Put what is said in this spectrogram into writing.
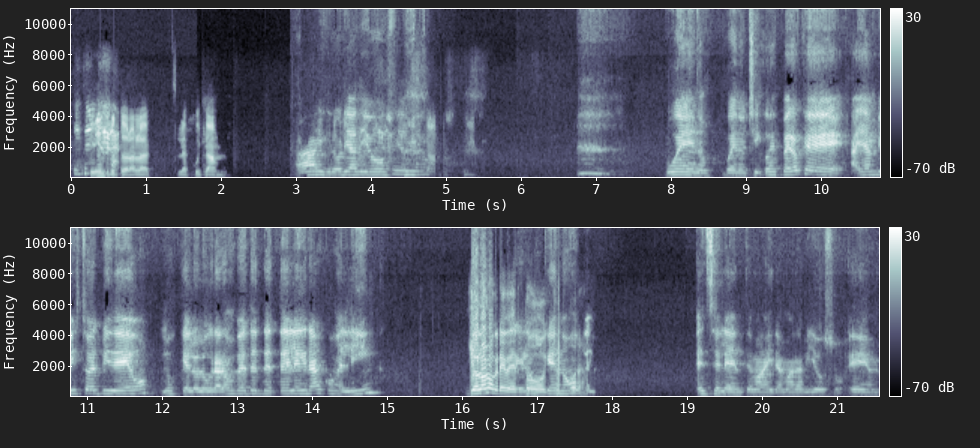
Sí, instructora, la, la escuchamos. Ay, gloria a Dios. Bueno, bueno chicos, espero que hayan visto el video, los que lo lograron ver desde Telegram con el link. Yo lo logré ver Eh, todo. los que no, instructora. excelente, Mayra, maravilloso. Eh,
